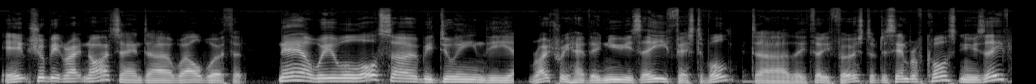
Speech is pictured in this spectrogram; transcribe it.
It should be a great night and uh, well worth it. Now, we will also be doing the Rotary have their New Year's Eve festival, uh, the 31st of December, of course, New Year's Eve,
